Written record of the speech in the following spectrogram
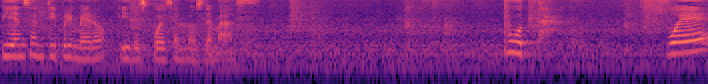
piensa en ti primero y después en los demás. Fue,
